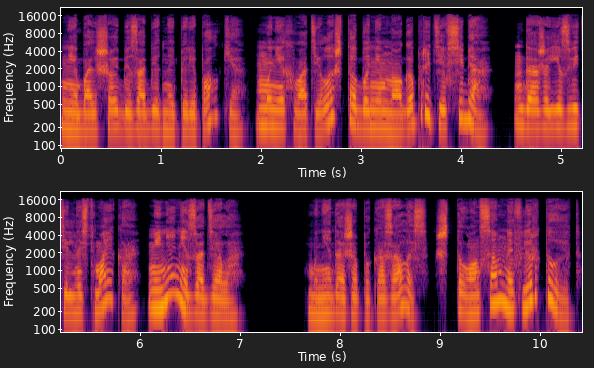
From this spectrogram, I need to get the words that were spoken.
Небольшой безобидной перепалки мне хватило, чтобы немного прийти в себя. Даже язвительность Майка меня не задела. Мне даже показалось, что он со мной флиртует.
